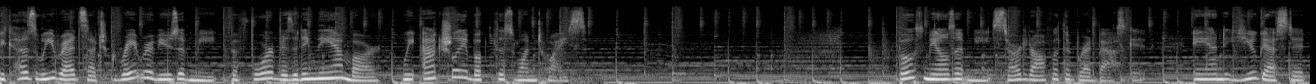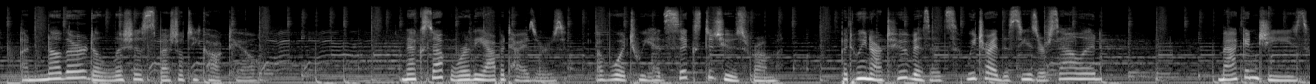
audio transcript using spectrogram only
Because we read such great reviews of meat before visiting the Ambar, we actually booked this one twice. Both meals at Meat started off with a bread basket, and you guessed it, another delicious specialty cocktail. Next up were the appetizers, of which we had six to choose from. Between our two visits, we tried the Caesar salad, mac and cheese,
